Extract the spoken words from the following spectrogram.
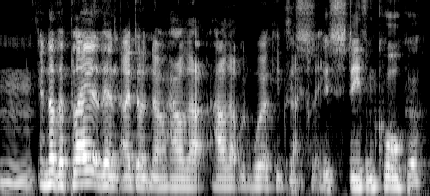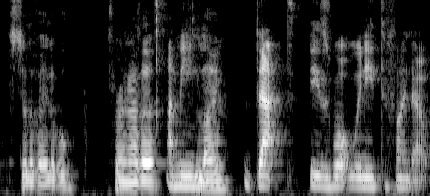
Mm. another player, then I don't know how that how that would work exactly. Is, is Stephen Caulker still available for another I mean, loan? that is what we need to find out.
